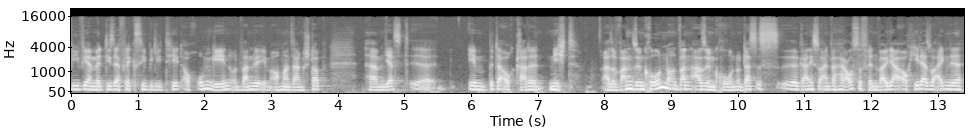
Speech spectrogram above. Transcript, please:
wie wir mit dieser Flexibilität auch umgehen und wann wir eben auch mal sagen, stopp, ähm, jetzt äh, eben bitte auch gerade nicht. Also wann synchron und wann asynchron. Und das ist äh, gar nicht so einfach herauszufinden, weil ja auch jeder so eigene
